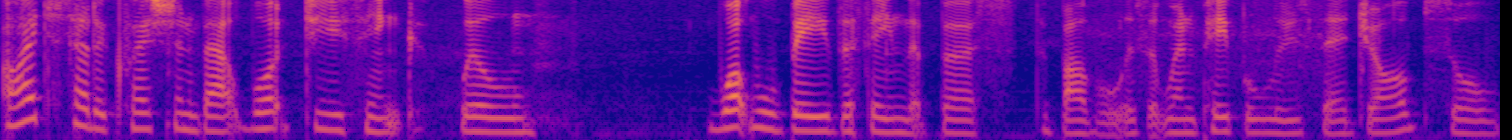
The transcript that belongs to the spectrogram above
I just had a question about what do you think will what will be the thing that bursts the bubble? Is it when people lose their jobs, or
